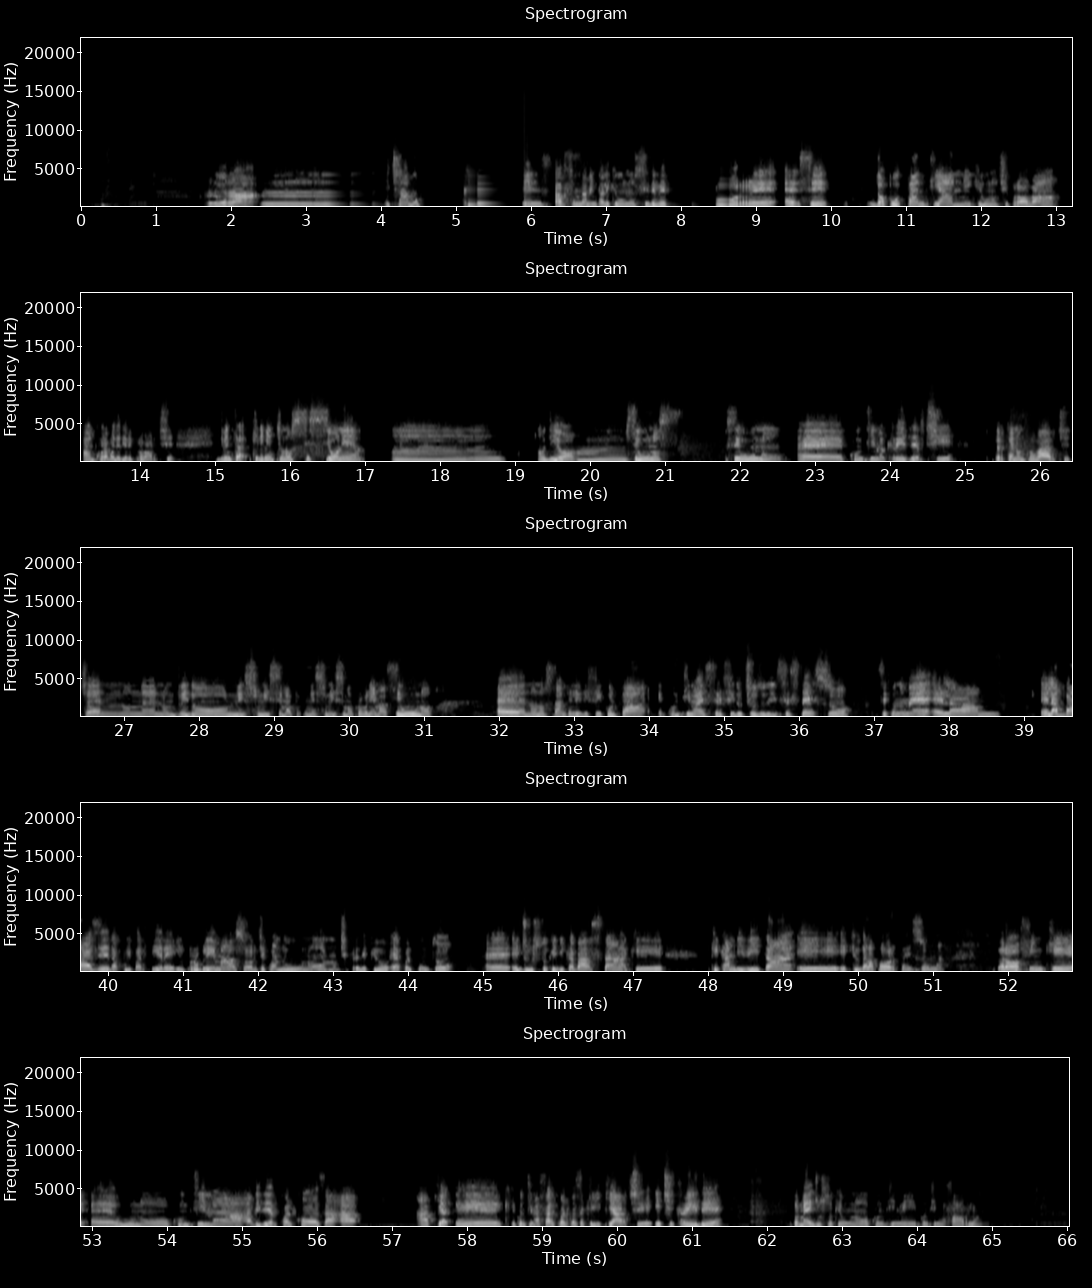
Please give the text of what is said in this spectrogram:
Allora, mh, mm, diciamo che pensa fondamentale che uno si deve porre è se dopo tanti anni che uno ci prova ha ancora voglia di riprovarci. Diventa, che diventi un'ossessione, mh, mm, oddio, mh, mm, se uno, se uno eh, continua a crederci, perché non provarci? Cioè, non, non vedo nessunissimo problema. Se uno eh, nonostante le difficoltà, continua a essere fiducioso in se stesso, secondo me è la, è la base da cui partire. Il problema sorge quando uno non ci crede più e a quel punto eh, è giusto che dica basta, che, che cambi vita e, e, chiuda la porta, insomma. Però finché eh, uno continua a vedere qualcosa, a, a, eh, che continua a fare qualcosa che gli piace e ci crede, per me è giusto che uno continui, continui a farlo.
